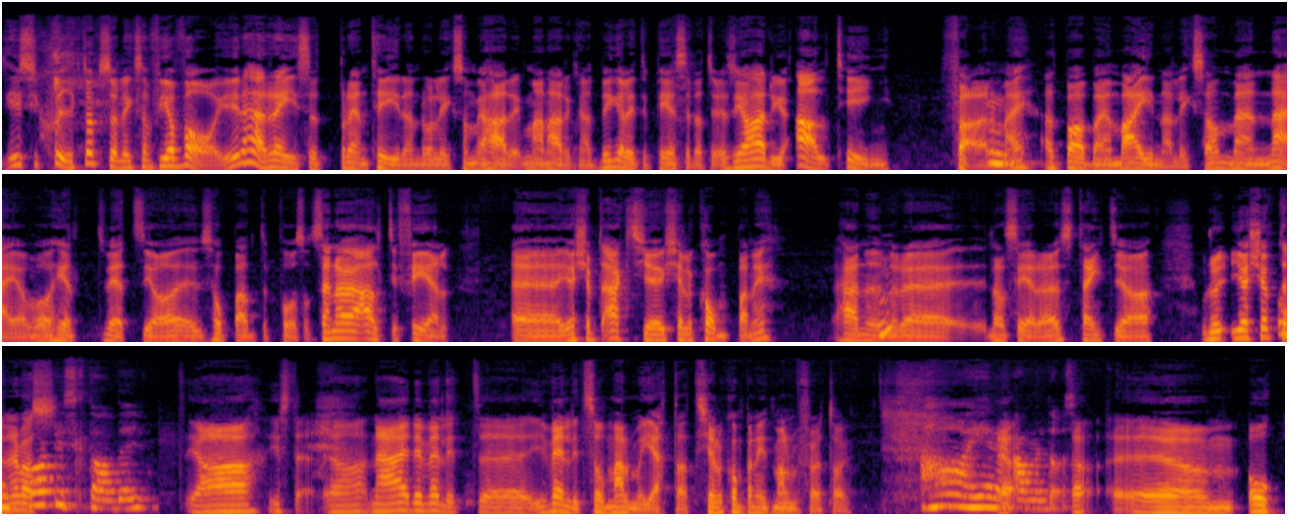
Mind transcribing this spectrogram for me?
det är så sjukt också. Liksom, för jag var ju i det här racet på den tiden då liksom jag hade, man hade kunnat bygga lite PC-datorer. Så jag hade ju allting för Mm. mig. Att bara börja mina liksom. Men nej, jag var helt vet, jag hoppade inte på sånt. Sen har jag alltid fel. Eh, jag köpte aktier i Kjell Company. Här nu när det lanserades. Tänkte jag. Och då, jag köpte när det var... Opartiskt av dig. Ja, just det. Ja, nej, det är väldigt, eh, väldigt så Malmöhjärtat. Kjell Company är ett Malmöföretag. Ah, är det? Ja. Ja, men då så. Ja, ehm, och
